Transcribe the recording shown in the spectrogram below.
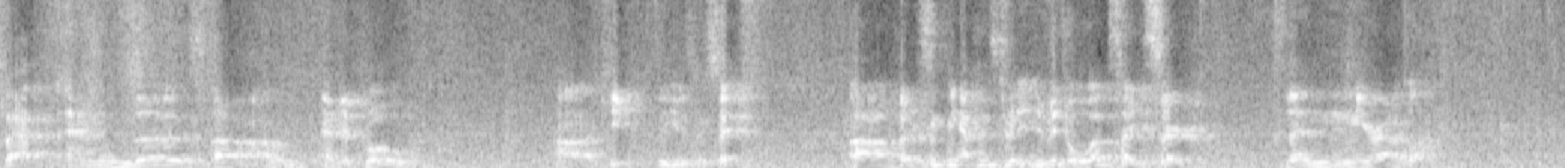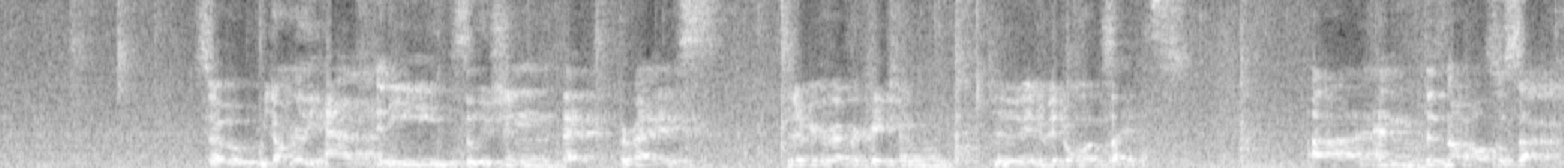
that and the uh, and it will uh, keep the user safe. Uh, but if something happens to an individual website cert, then you're out of luck. So we don't really have any solution that provides certificate revocation to individual websites uh, and does not also suck.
